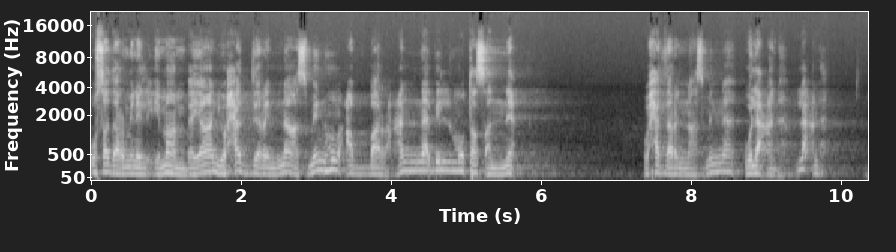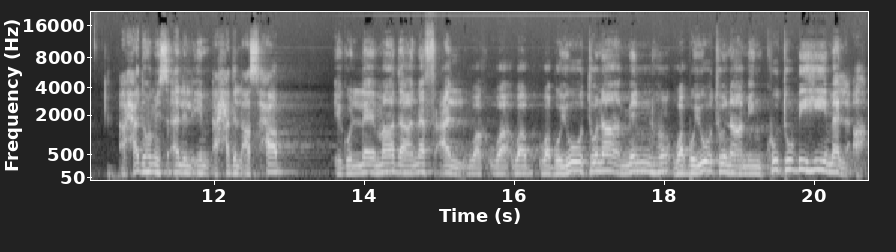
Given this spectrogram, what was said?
وصدر من الإمام بيان يحذر الناس منه عبر عنا بالمتصنع. وحذر الناس منه ولعنه لعنه. أحدهم يسأل أحد الأصحاب يقول له ماذا نفعل وبيوتنا منه وبيوتنا من كتبه ملأة.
